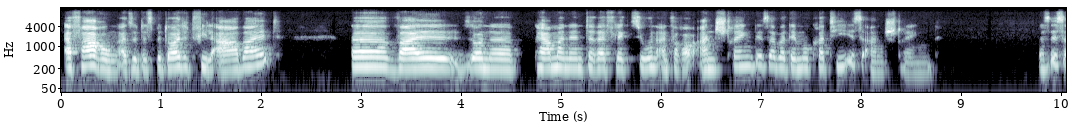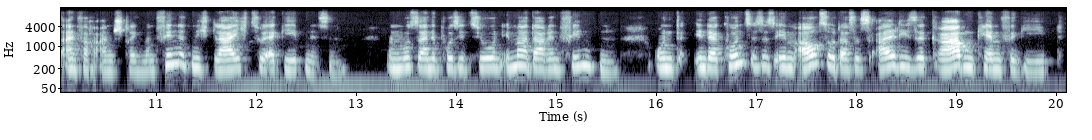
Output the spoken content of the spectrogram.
Erfahrung. Also das bedeutet viel Arbeit, weil so eine permanente Reflexion einfach auch anstrengend ist, aber Demokratie ist anstrengend. Das ist einfach anstrengend. Man findet nicht leicht zu Ergebnissen. Man muss seine Position immer darin finden. Und in der Kunst ist es eben auch so, dass es all diese Grabenkämpfe gibt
